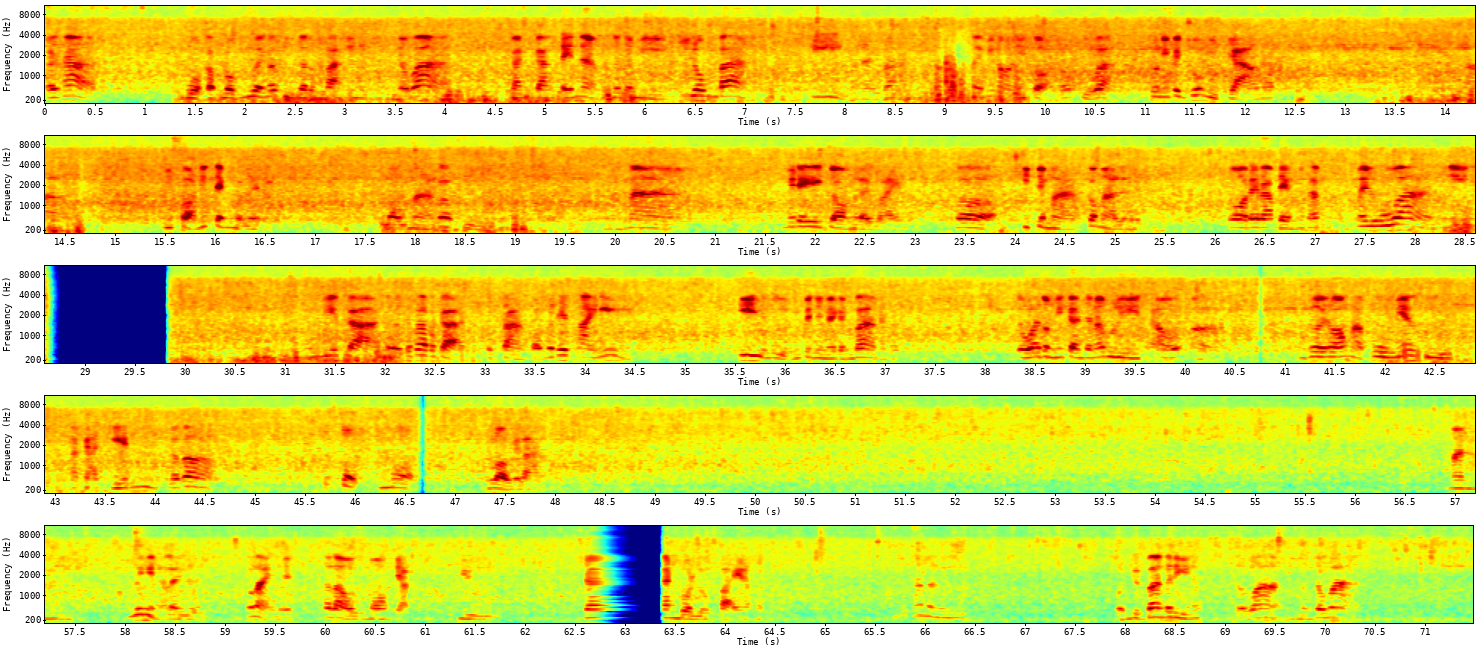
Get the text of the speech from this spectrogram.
แล้วถ้าบวกกับลมด้วยก็คือจะลำบากนิดนึงแต่ว่าการกางเต็นท์น่ะมันก็จะมีที่ร่มบ้างที่อะไรบ้างใครไม่นอนรีสอร์ทก็คือว่าช่วงนี้เป็นช่วงหยุดยาวนะครับรีสอร์ทนี่เต็มหมดเลย เรามาก็คือมือนมาไม่ได้จองอะไรไว้ ก็คิดจะมาก็มาเลย ก็ได้รับเต็มนะครับ ไม่รู้ว่านี่มีอากาศเออสภาพอากาศต่างๆ ของประเทศไทยนี่ ที่อื่นๆนี่เป็นยังไงกันบ้างนะครับ แต่ว่าตรงนี้กาญจนบุรีเท้าอ่าอำเภอท้องหาภูมิเนี่ยคืออากาศเย็นแล้วก็ฝนตกหมอกตลอดเวลา มันไม่เห็นอะไรเลยเท่าไหร่เลย ถ้าเรามองจากวิวด้านบนลงไปนะครับถ้ามันฝนหยุดบ้างก็ดีนะแต่ว่าเหมือนกับว่า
